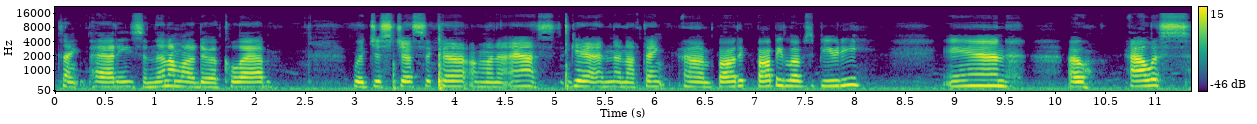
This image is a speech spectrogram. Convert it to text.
St. Patty's. And then I'm going to do a collab with just Jessica. I'm going to ask, yeah, and then I think um, Bobby, Bobby Loves Beauty. And, oh, Alice.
